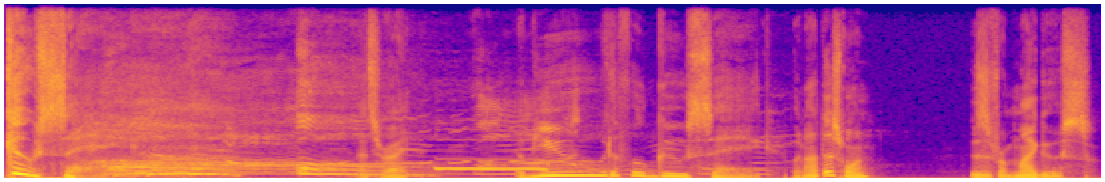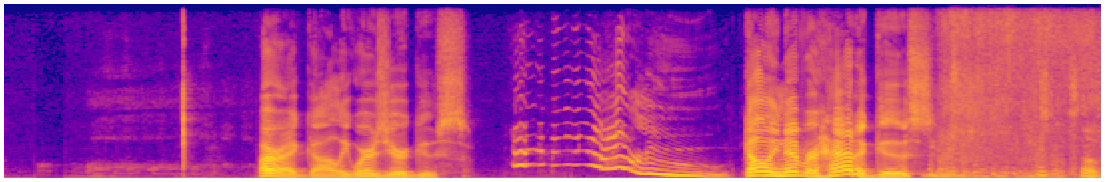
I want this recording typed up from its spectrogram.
goose egg. That's right. A beautiful goose egg. But not this one. This is from my goose. All right, Golly, where's your goose? Golly never had a goose. Oh,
